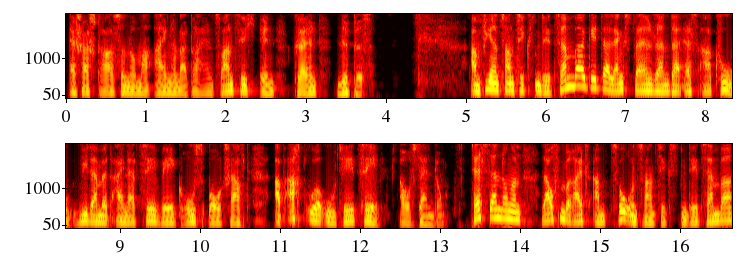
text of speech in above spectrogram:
Escherstraße Nummer 123 in Köln-Nippes. Am 24. Dezember geht der Längstwellensender SAQ wieder mit einer CW-Grußbotschaft ab 8 Uhr UTC auf Sendung. Testsendungen laufen bereits am 22. Dezember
